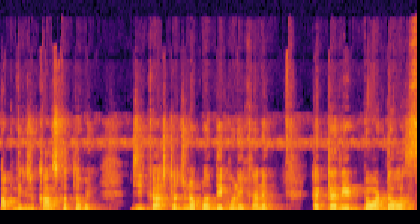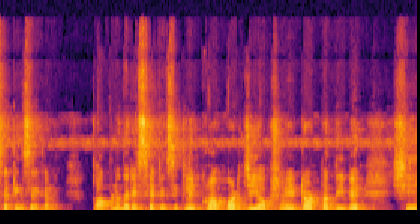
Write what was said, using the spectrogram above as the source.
আপনাদের কিছু কাজ করতে হবে। যে কাজটার জন্য আপনারা দেখুন এখানে একটা রেড ডট দেওয়া আছে সেটিংসের এখানে। তো আপনাদের এই সেটিংসে ক্লিক করার পর যে অপশন রেড ডটটা দিবে, সেই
